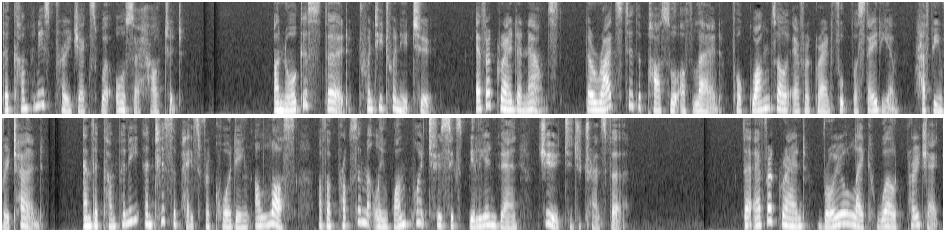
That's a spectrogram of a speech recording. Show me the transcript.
the company's projects were also halted. On August 3, 2022, Evergrande announced the rights to the parcel of land for Guangzhou Evergrande Football Stadium have been returned and the company anticipates recording a loss of approximately 1.26 billion yuan due to the transfer. The Evergrande Royal Lake World project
